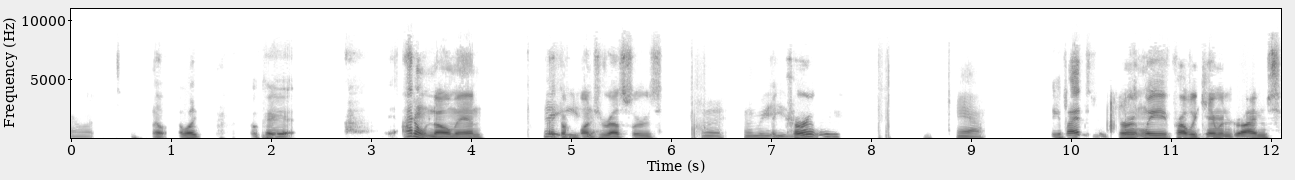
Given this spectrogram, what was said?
I, I like. Okay, I don't know, man. I like a bunch of wrestlers. Uh, Like currently, Yeah. if I had to currently, probably Cameron Grimes.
